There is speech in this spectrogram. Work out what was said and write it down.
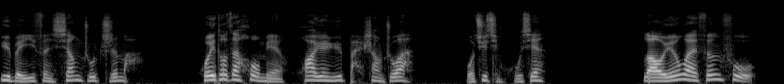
预备一份香烛纸马，回头在后面花园鱼摆上桌案，我去请狐仙。老员外吩咐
